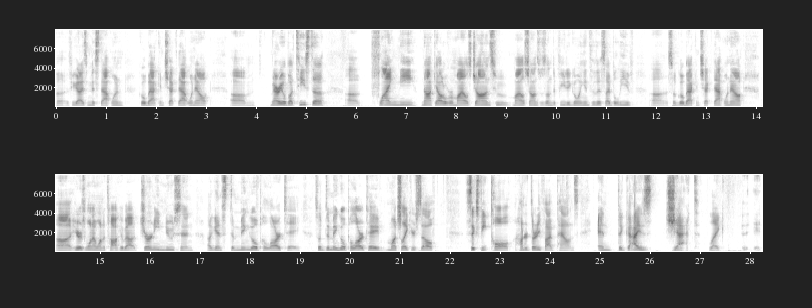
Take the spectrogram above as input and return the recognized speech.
Uh, if you guys missed that one, go back and check that one out. Um, Mario Bautista uh, flying knee knockout over Miles Johns, who Miles Johns was undefeated going into this, I believe. Uh, so go back and check that one out. Uh, here's one I want to talk about: Journey Newson against Domingo Pilarte. So Domingo Pilarte, much like yourself, six feet tall, 135 pounds, and the guy is jacked. Like it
